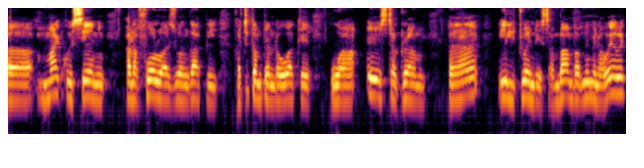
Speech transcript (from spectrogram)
uh, Michael Essien ana followers wangapi katika mtandao wake wa Instagram uh, ili twende sambamba mimi na wewe,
